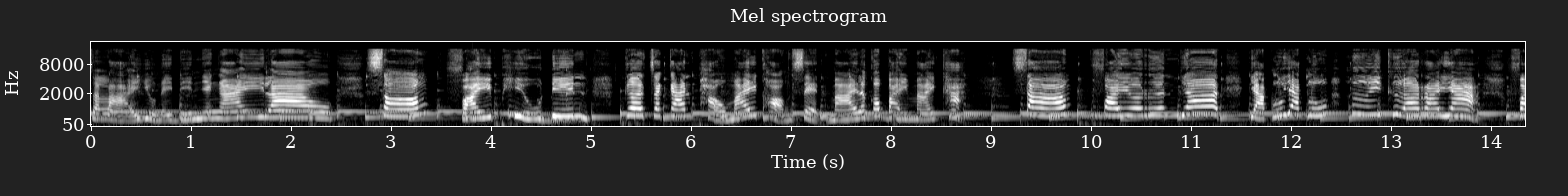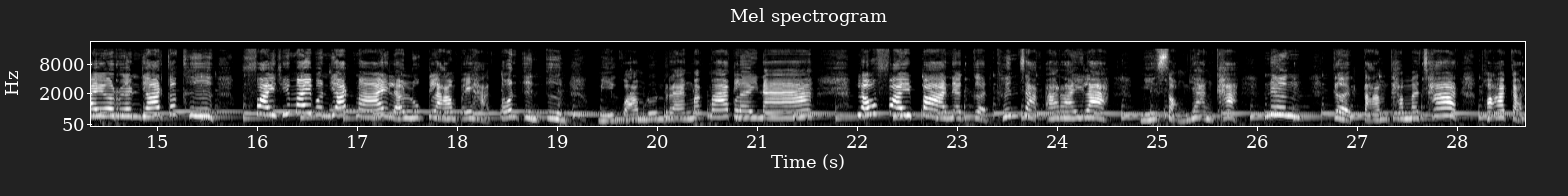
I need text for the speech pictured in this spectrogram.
สลายอยู่ในดินยังไงเล่า 2. ไฟผิวดิน เกิดจากการเผาไหม้ของเศษไม้แล้วก็ใบไม้ค่ะ 3. ไฟเรือนยอด อยากรู้อยากรู้เฮ้ยคืออะไรอะไฟเรือนยอดก็คือ ไฟที่ไหม้บนยอดไม้แล้วลุกลามไปหาต้นอื่นๆ มีความรุนแรงมากๆเลยนะ แล้วไฟป่าเนี่ยเกิดขึ้นจากอะไรล่ะ มีสองอย่างค่ะ 1. เกิดตามธรรมชาติ เพราะอากาศ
